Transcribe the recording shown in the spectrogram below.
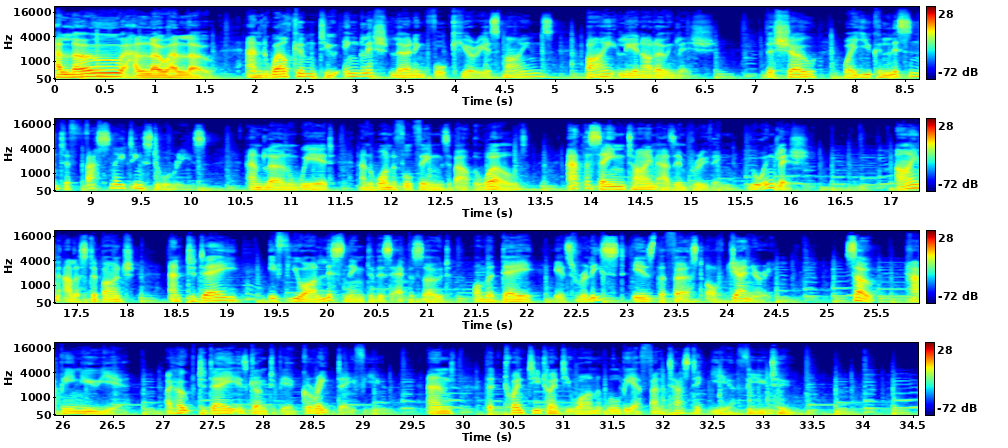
Hello, hello, hello, and welcome to English Learning for Curious Minds by Leonardo English, the show where you can listen to fascinating stories and learn weird and wonderful things about the world at the same time as improving your English. I'm Alistair Budge, and today, if you are listening to this episode on the day it's released, is the 1st of January. So, Happy New Year! I hope today is going to be a great day for you, and that 2021 will be a fantastic year for you too.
